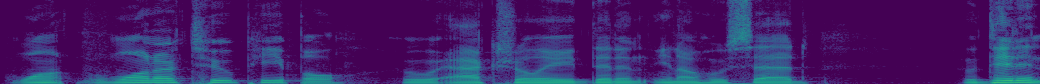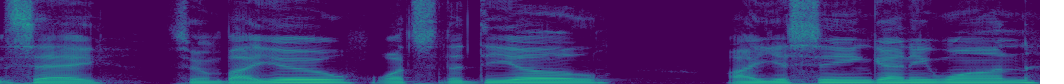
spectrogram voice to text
one one or two people who actually didn't, you know, who said, who didn't say, "Soon by you, what's the deal? Are you seeing anyone?"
